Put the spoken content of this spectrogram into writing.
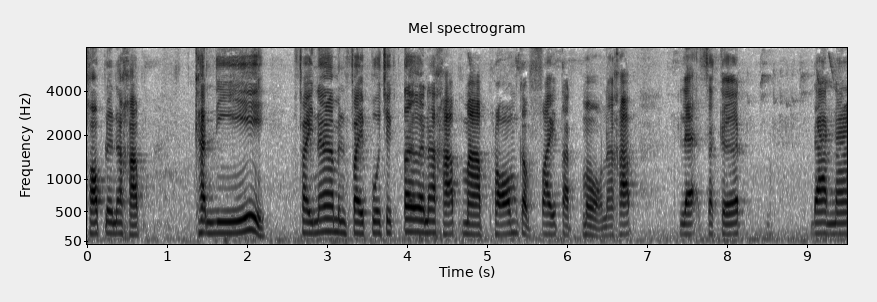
ท็อปเลยนะครับ คันนี้ ไฟหน้าเป็นไฟโปรเจคเตอร์นะครับ มาพร้อมกับไฟตัดหมอกนะครับ และสเกิร์ตด้านหน้า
